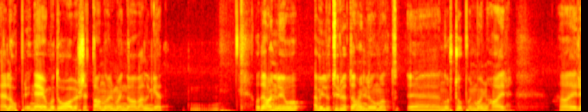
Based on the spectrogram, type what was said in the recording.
hele hopprennet er jo på en måte oversett da, når man da velger Og det handler jo Jeg vil jo tro at det handler om at uh, norsk topphåndball har, har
